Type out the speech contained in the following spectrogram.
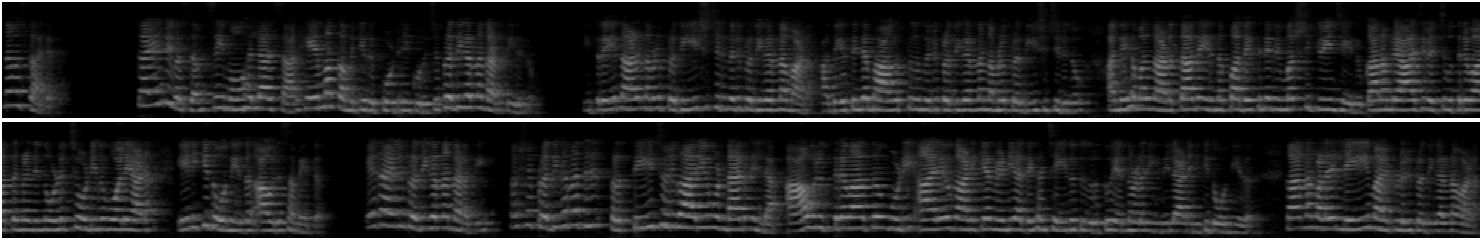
നമസ്കാരം. കഴിഞ്ഞ ദിവസം ശ്രീ മോഹൻലാൽ സാർ ഹേമ കമ്മിറ്റി റിപ്പോർട്ടിനെ കുറിച്ച് പ്രതികരണം നടത്തിയിരുന്നു. ഇത്രയും നാൾ നമ്മൾ പ്രതീക്ഷിച്ചിരുന്ന ഒരു പ്രതികരണമാണ്. അദ്ദേഹത്തിന്റെ ഭാഗത്ത് നിന്നൊരു പ്രതികരണം നമ്മൾ പ്രതീക്ഷിച്ചിരുന്നു. അദ്ദേഹം അത് നടത്താതെ ഇരുന്നപ്പോൾ അദ്ദേഹത്തിനെ വിമർശിക്കുകയും ചെയ്തു. കാരണം രാജിവെച്ച ഉത്തരവാദിത്തങ്ങളിൽ നിന്ന് ഒളിച്ചോടിയതുപോലെയാണ് എനിക്ക് തോന്നിയത് ആ ഒരു സമയത്ത്. ഏതായാലും പ്രതികരണം നടത്തി. പക്ഷെ പ്രതികരണത്തിൽ പ്രത്യേകിച്ച് ഒരു കാര്യവും ഉണ്ടായിരുന്നില്ല. ആ ഒരു ഉത്തരവാദിത്വം കൂടി ആരെയോ കാണിക്കാൻ വേണ്ടി അദ്ദേഹം ചെയ്തു തീർത്തു എന്നുള്ള രീതിയിലാണ് എനിക്ക് തോന്നിയത്. കാരണം വളരെ ലെയിം ആയിട്ടുള്ള ഒരു പ്രതികരണമാണ്.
